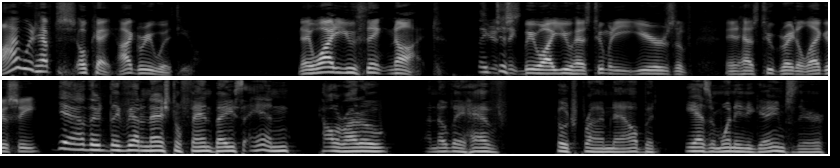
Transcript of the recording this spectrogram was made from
I would have to. Okay, I agree with you. Now, why do you think not? They you just, just think BYU has too many years of and has too great a legacy. Yeah, they've got a national fan base, and Colorado. I know they have Coach Prime now, but he hasn't won any games there,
